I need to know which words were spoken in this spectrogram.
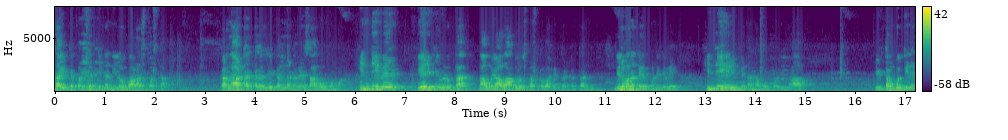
ಸಾಹಿತ್ಯ ಪರಿಷತ್ತಿನ ನಿಲುವು ಬಹಳ ಸ್ಪಷ್ಟ. ಕರ್ನಾಟಕದಲ್ಲಿ ಕನ್ನಡವೇ ಸಾರ್ವಭೌಮ. ಹಿಂದಿ ವೇ ಏರಿಕೆ ವಿರುದ್ಧ ನಾವು ಯಾವಾಗಲೂ ಸ್ಪಷ್ಟವಾಗಿರ್ತಕ್ಕಂಥ ನಿಲುವನ್ನು ತೆಗೆದುಕೊಂಡಿದ್ದೀವಿ. ಹಿಂದಿ ಹೇರಿಕೆಯನ್ನು ನಾವು ಒಪ್ಪೋದಿಲ್ಲ. ಈಗ ತಮ್ಗೆ ಗೊತ್ತಿದೆ.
